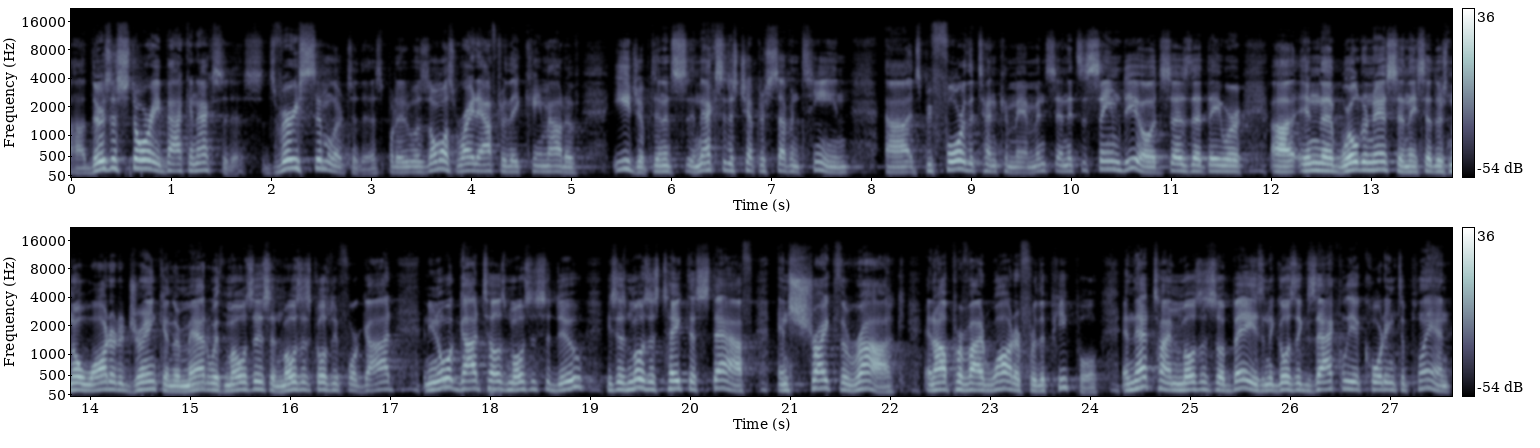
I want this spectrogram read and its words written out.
Uh, there's a story back in Exodus. It's very similar to this, but it was almost right after they came out of Egypt. And it's in Exodus chapter 17. Uh, it's before the Ten Commandments, and it's the same deal. It says that they were uh, in the wilderness and they said there's no water to drink, and they're mad with Moses. And Moses goes before God. And you know what God tells Moses to do? He says, Moses, take the staff and strike the rock, and I'll provide water for the people. And that time Moses obeys, and it goes exactly according to plan.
